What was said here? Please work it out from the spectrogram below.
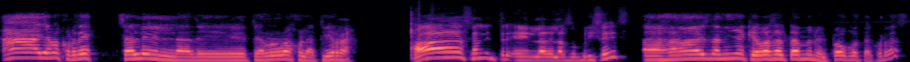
Ah, ya me acordé, sale en la de Terror bajo la tierra. Ah, sale entre- en la de las lombrices. Ajá, es la niña que va saltando en el pogo, ¿te acuerdas?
